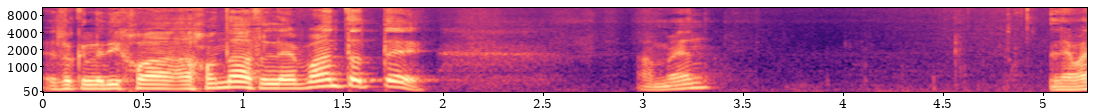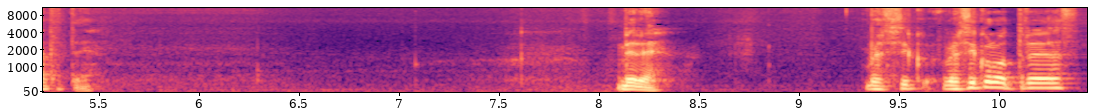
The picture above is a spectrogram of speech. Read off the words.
Es lo que le dijo a, Jonás. Levántate. Amén. Levántate. Mire. Versículo, versículo 3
